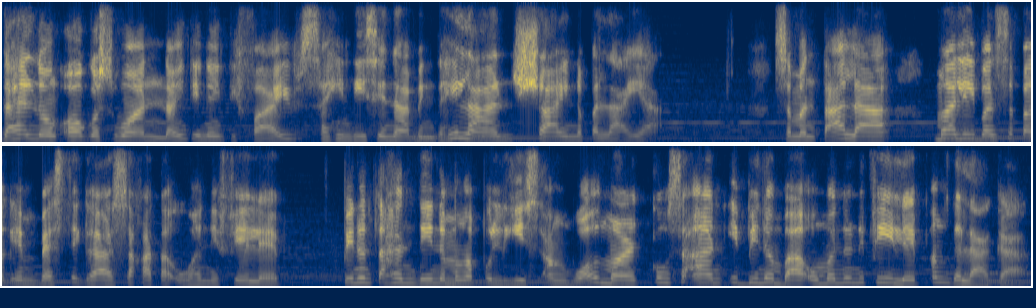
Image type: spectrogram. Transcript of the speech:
Dahil noong August 1, 1995, sa hindi sinabing dahilan, siya ay napalaya. Samantala, maliban sa pag-imbestiga sa katauhan ni Philip, pinuntahan din ng mga pulis ang Walmart kung saan ibinaba umano ni Philip ang dalaga.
